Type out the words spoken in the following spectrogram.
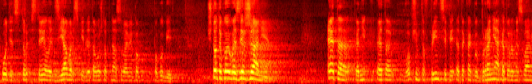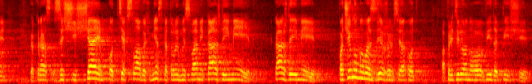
входят стрелы дьявольские для того, чтобы нас с вами погубить. Что такое воздержание? Это, это в общем-то, в принципе, это как бы броня, которую мы с вами как раз защищаем от тех слабых мест, которые мы с вами каждый имеет. Каждый имеет. Почему мы воздерживаемся от определенного вида пищи,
